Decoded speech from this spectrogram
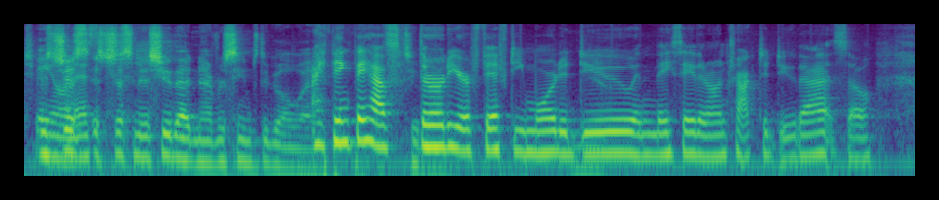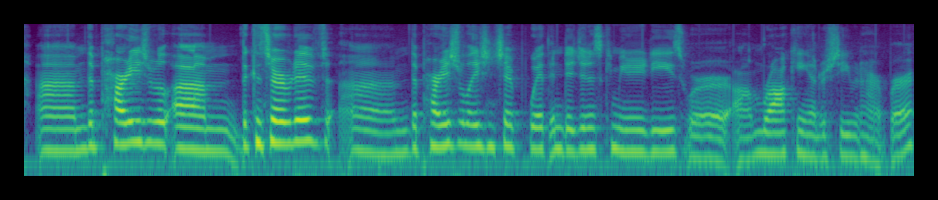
to be It's honest. just it's just an issue that never seems to go away. I think they have too 30 or 50 more to do, and they say they're on track to do that. So, um, the party's, um, the conservative, um, the party's relationship with Indigenous communities were um, rocking under Stephen Harper.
